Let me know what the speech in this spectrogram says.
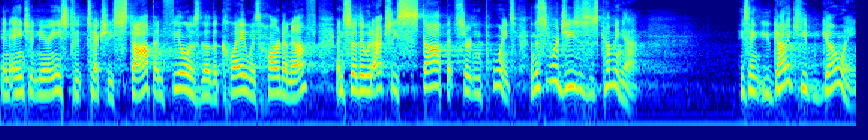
in ancient near east to, to actually stop and feel as though the clay was hard enough and so they would actually stop at certain points. And this is where jesus is coming at. He's saying you got to keep going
